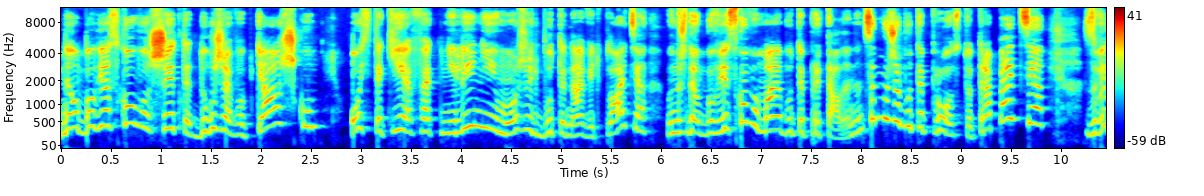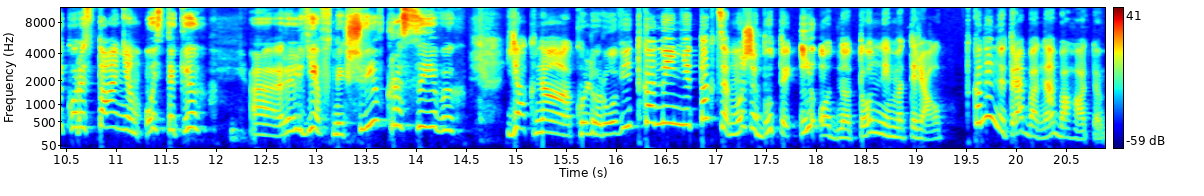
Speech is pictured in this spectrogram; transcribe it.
Не обов'язково шити дуже в обтяжку. Ось такі ефектні лінії можуть бути навіть плаття. Воно ж не обов'язково має бути приталене. Це може бути просто трапеція з використанням ось таких е, рельєфних швів красивих, як на кольоровій тканині, так це може бути і однотонний матеріал. Тканини треба небагато.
